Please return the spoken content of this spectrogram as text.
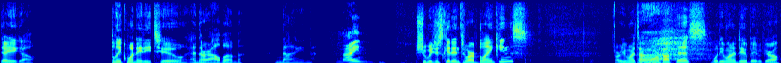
there you go. Blink 182 and their album Nine. Nine. Should we just get into our blankings? Or you want to talk more about this? What do you want to do, baby girl?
